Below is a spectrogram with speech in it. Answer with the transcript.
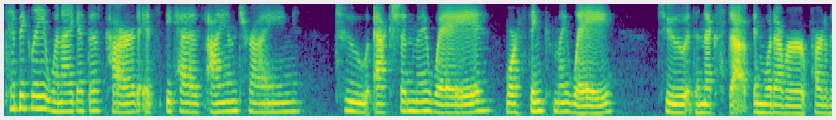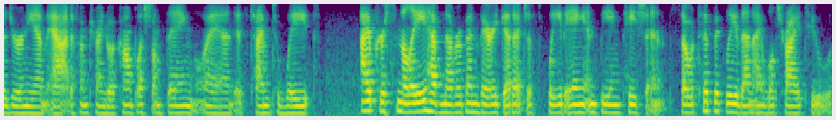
Typically, when I get this card, it's because I am trying to action my way or think my way to the next step in whatever part of the journey I'm at. If I'm trying to accomplish something and it's time to wait, I personally have never been very good at just waiting and being patient. So typically, then I will try to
